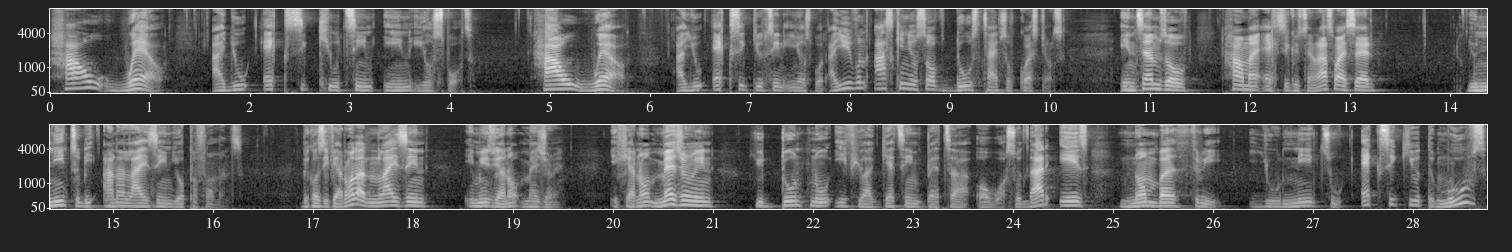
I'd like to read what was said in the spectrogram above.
How well are you executing in your sport? How well are you executing in your sport? Are you even asking yourself those types of questions in terms of how am I executing? That's why I said you need to be analyzing your performance because if you're not analyzing, it means you are not measuring. If you're not measuring, you don't know if you are getting better or worse. So that is number three. You need to execute the moves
